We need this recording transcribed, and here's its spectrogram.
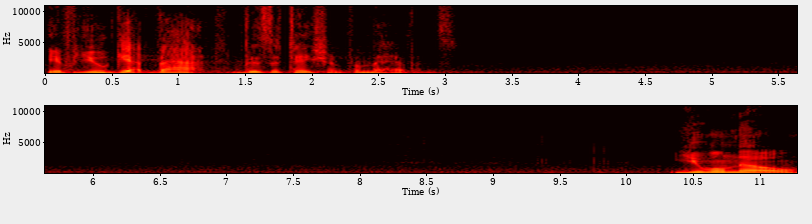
if you get that visitation from the heavens, you will know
